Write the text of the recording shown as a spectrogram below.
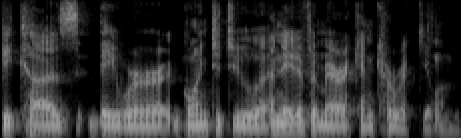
because they were going to do a Native American curriculum.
